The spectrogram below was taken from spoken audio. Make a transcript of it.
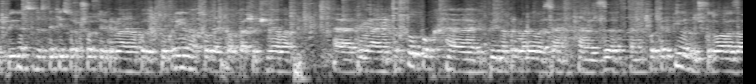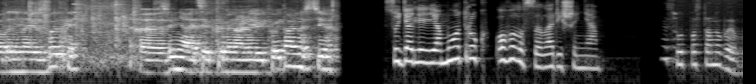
Відповідності до статті 46 Кримінального кодексу України особа, яка вперше вчинила е, кримінальний проступок, е, відповідно примирилася е, з потерпілим, відшкодувала завдані нею збитки, звільняється від кримінальної відповідальності. Суддя Лілія Мотрук оголосила рішення. Суд постановив.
